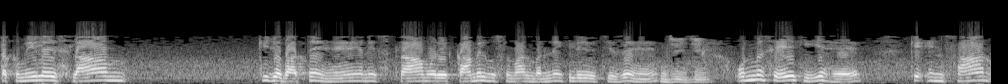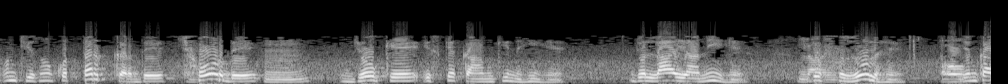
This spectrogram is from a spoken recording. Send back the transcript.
تکمیل اسلام کی جو باتیں ہیں یعنی اسلام اور ایک کامل مسلمان بننے کے لیے جو چیزیں ہیں جی جی۔ ان میں سے ایک یہ ہے کہ انسان ان چیزوں کو ترک کر دے چھوڑ دے جو کہ اس کے کام کی نہیں ہے جو لا یعنی ہے جو فضول ہیں جن کا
